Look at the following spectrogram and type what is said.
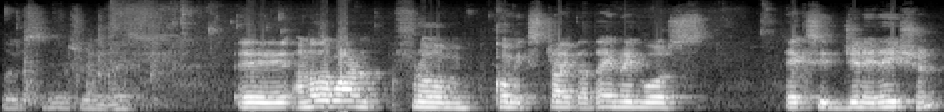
Looks, looks really nice. Uh, another one from ComixTribe that I read was Exit Generation.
